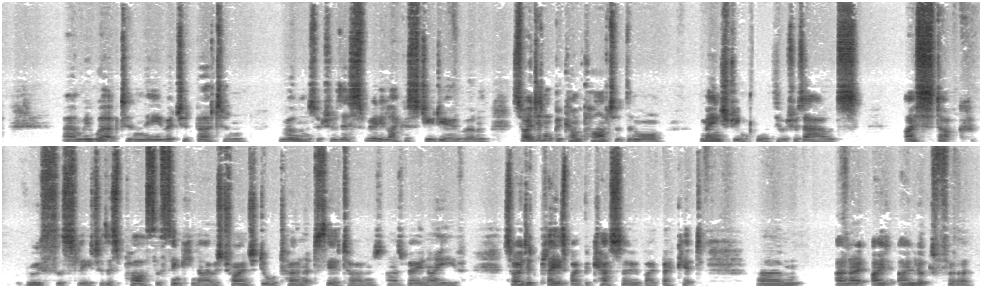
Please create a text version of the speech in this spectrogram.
And we worked in the Richard Burton rooms, which were this really like a studio room. So I didn't become part of the more mainstream theatre, which was OUDS. I stuck ruthlessly to this path of thinking I was trying to do alternate theatre. I was, I was very naive. So I did plays by Picasso, by Beckett, um, and I, I, I, looked for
